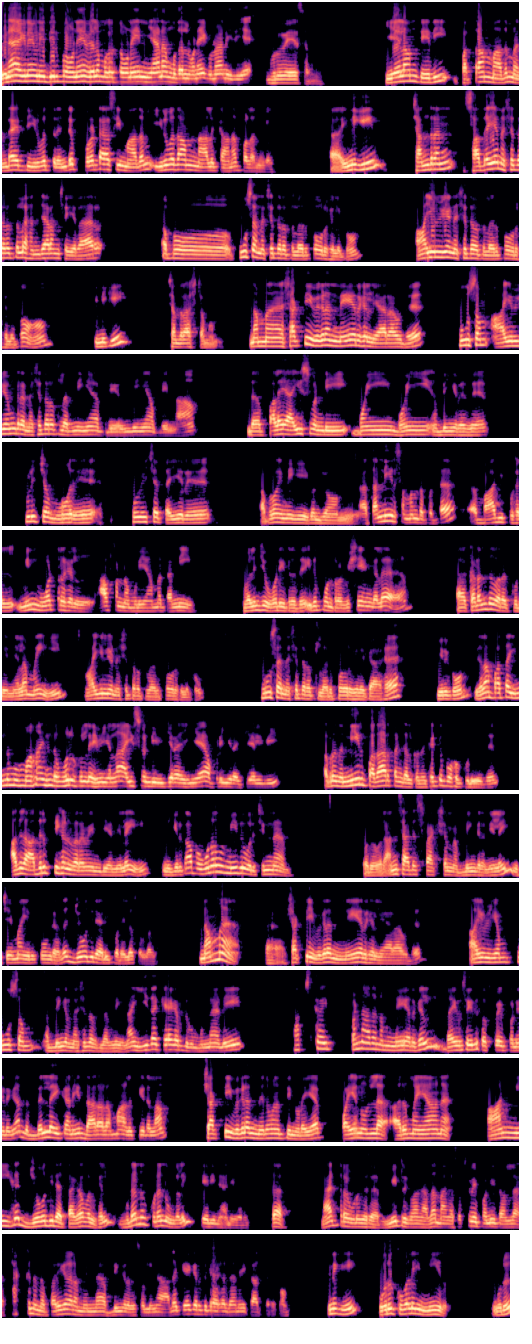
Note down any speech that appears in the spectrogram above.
விநாயகனே வினை தீர்ப்பவனே வேலமுகத்தவனே ஞான முதல்வனே குணாநிதியே குருவே சரணம். ஏழாம் தேதி பத்தாம் மாதம் ரெண்டாயிரத்தி இருபத்தி ரெண்டு புரட்டாசி மாதம் இருபதாம் நாளுக்கான பலன்கள். இன்னைக்கு சந்திரன் சதய நட்சத்திரத்துல சஞ்சாரம் செய்கிறார். அப்போ பூச நட்சத்திரத்துல இருப்பவர்களுக்கும் ஆயுள்ய நட்சத்திரத்துல இருப்பவர்களுக்கும் இன்னைக்கு சந்திராஷ்டமம். நம்ம சக்தி விகடன் நேயர்கள் யாராவது பூசம் ஆயுள்யம்ங்கிற நட்சத்திரத்துல இருந்தீங்க அப்படி இருந்தீங்க அப்படின்னா இந்த பழைய ஐஸ் வண்டி பொய் பொய் அப்படிங்கிறது புளிச்ச மோர் புளிச்ச தயிர் அப்புறம் இன்னைக்கு கொஞ்சம் தண்ணீர் சம்பந்தப்பட்ட பாதிப்புகள் மின் மோட்டர்கள் ஆஃப் பண்ண முடியாமல் தண்ணி வலிஞ்சு ஓடிடுறது இது போன்ற விஷயங்களை கடந்து வரக்கூடிய நிலைமை ஆயில்ய நட்சத்திரத்தில் இருப்பவர்களுக்கும் பூச நட்சத்திரத்துல இருப்பவர்களுக்காக இருக்கும். இதெல்லாம் பார்த்தா இன்னமுமா இந்த ஊருக்குள்ள இவங்க எல்லாம் ஐஸ் வண்டி விற்கிறாங்க அப்படிங்கிற கேள்வி. அப்புறம் இந்த நீர் பதார்த்தங்கள் கொஞ்சம் கெட்டு போகக்கூடியது. அதுல அதிருப்திகள் வர வேண்டிய நிலை இன்னைக்கு இருக்கா? அப்போ உணவு மீது ஒரு சின்ன ஒரு ஒரு அன்சாட்டிஸ்ஃபேக்ஷன் அப்படிங்கிற நிலை நிச்சயமா இருக்குங்கிறத ஜோதிட அடிப்படையில சொல்லலாம். நம்ம அஹ், சக்தி விகட நேயர்கள் யாராவது ஆயுள்யம் பூசம் அப்படிங்கிற நட்சத்திரத்தில் இருந்தீங்கன்னா இதை கேட்கறதுக்கு முன்னாடி சப்ஸ்கிரைப் பண்ணாத நம் நேயர்கள் தயவு செய்து சப்ஸ்கிரைப் பண்ணிடுங்க. அந்த பெல் ஐக்கானையும் தாராளமாக அழுத்திடலாம். சக்தி விகடன் நிறுவனத்தினுடைய பயனுள்ள அருமையான ஆன்மீக ஜோதிட தகவல்கள் உடனுக்குடன் உங்களை தேடி நாடி வரும். சார் மேட்ரை விடுங்க சார். மீட்டருக்கு வாங்க. அதான் நாங்கள் சப்ஸ்கிரைப் பண்ணிட்டோம்ல. டக்குன்னு அந்த பரிகாரம் என்ன அப்படிங்கிறத சொல்லுங்க. அதை கேட்கறதுக்காக தானே காத்திருக்கோம். இன்னைக்கு ஒரு குவளை நீர் ஒரு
